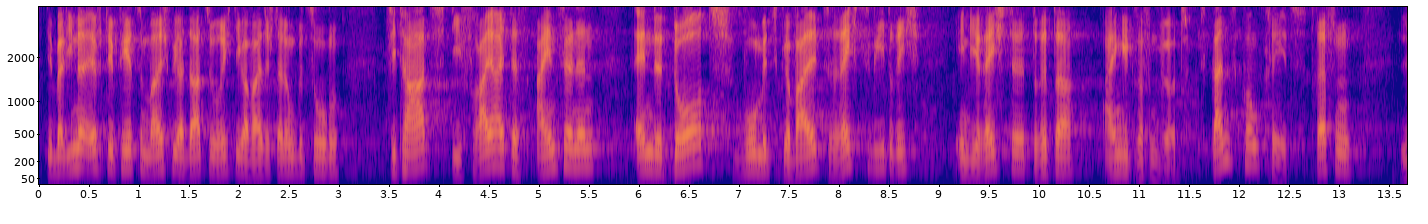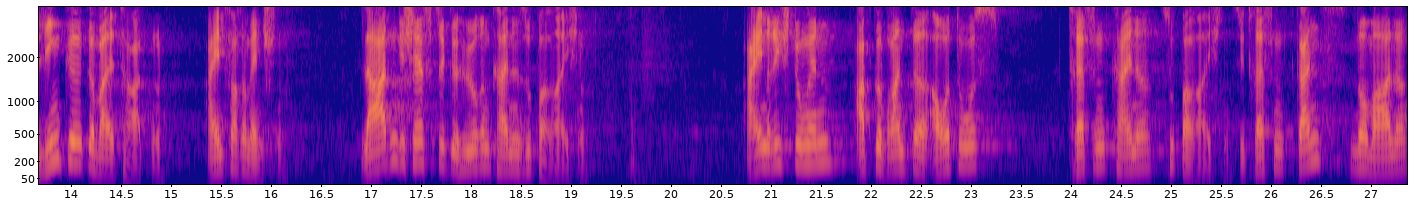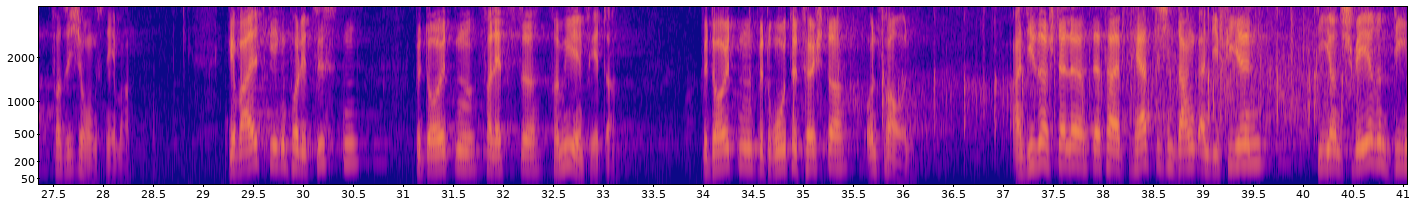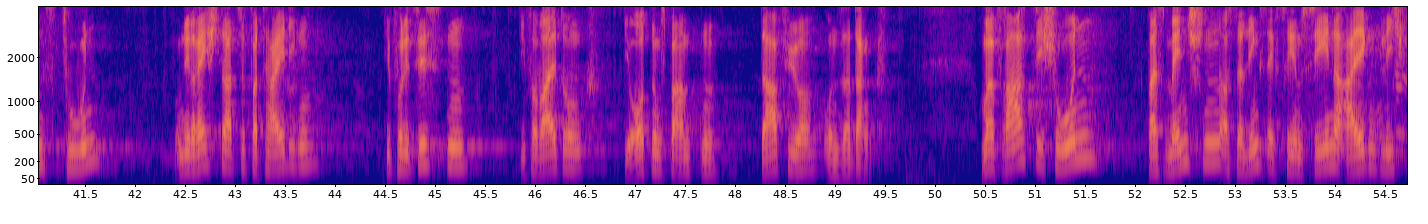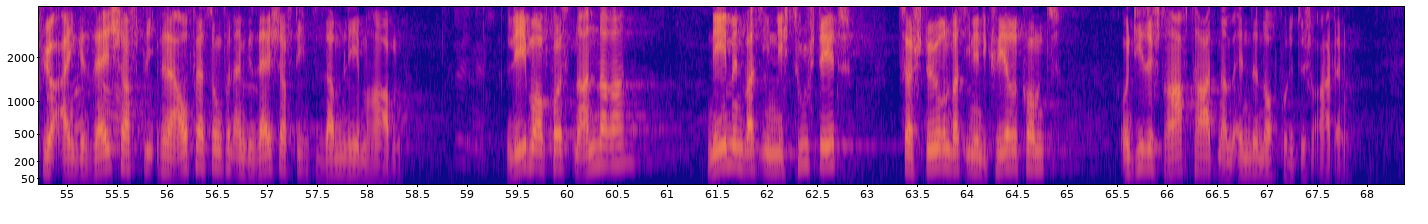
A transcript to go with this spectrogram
Die Berliner FDP zum Beispiel hat dazu richtigerweise Stellung bezogen. Zitat, die Freiheit des Einzelnen endet dort, wo mit Gewalt rechtswidrig in die Rechte Dritter eingegriffen wird. Ganz konkret treffen linke Gewalttaten einfache Menschen. Ladengeschäfte gehören keinen Superreichen. Einrichtungen, abgebrannte Autos treffen keine Superreichen. Sie treffen ganz normale Versicherungsnehmer. Gewalt gegen Polizisten bedeuten verletzte Familienväter bedeuten bedrohte Töchter und Frauen. An dieser Stelle deshalb herzlichen Dank an die vielen, die ihren schweren Dienst tun, um den Rechtsstaat zu verteidigen, die Polizisten, die Verwaltung, die Ordnungsbeamten. Dafür unser Dank. man fragt sich schon, was Menschen aus der linksextremen Szene eigentlich für, ein für eine Auffassung von einem gesellschaftlichen Zusammenleben haben. Leben auf Kosten anderer, nehmen, was ihnen nicht zusteht zerstören, was ihnen in die Quere kommt und diese Straftaten am Ende noch politisch adeln.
